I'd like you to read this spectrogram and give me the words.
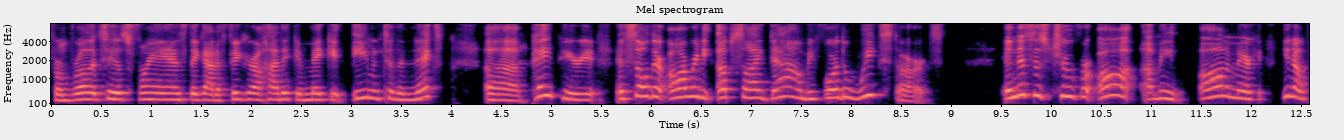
from relatives friends. They got to figure out how they can make it even to the next uh, pay period. And so they're already upside down before the week starts. And this is true for all i mean all american you know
